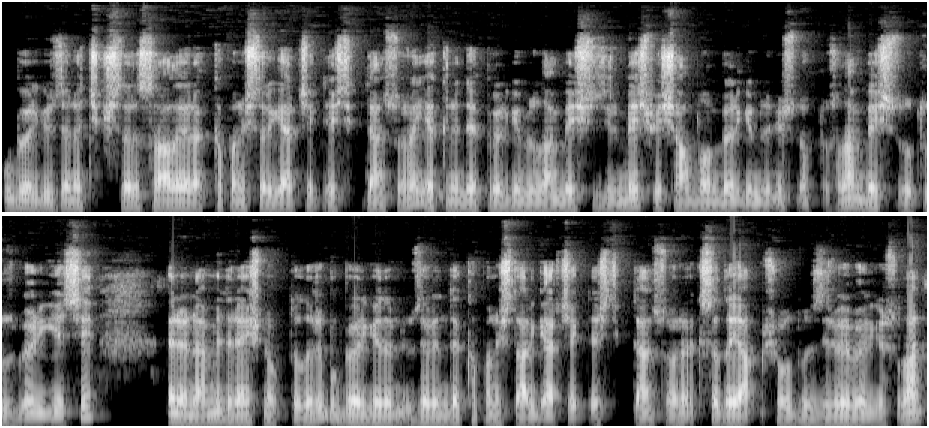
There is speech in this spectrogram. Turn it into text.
Bu bölge üzerine çıkışları sağlayarak kapanışları gerçekleştikten sonra yakın hedef bölgemiz olan 525 ve şablon bölgemizin üst noktası olan 530 bölgesi en önemli direnç noktaları. Bu bölgelerin üzerinde kapanışlar gerçekleştikten sonra kısada yapmış olduğu zirve bölgesi olan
